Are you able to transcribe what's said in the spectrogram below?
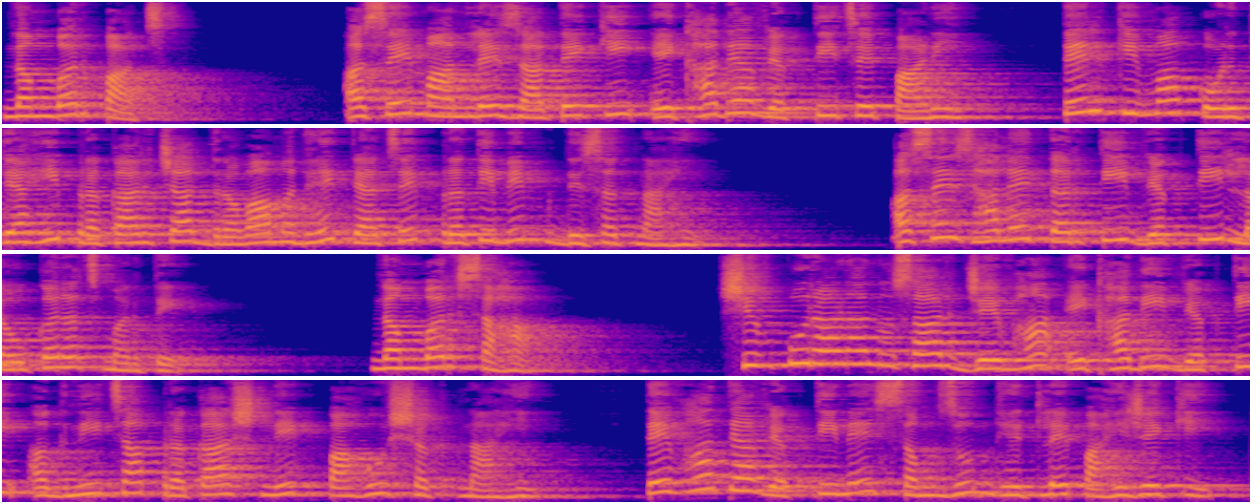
नंबर पाच. असे मानले जाते की एखाद्या व्यक्तीचे पाणी तेल किंवा कोणत्याही प्रकारच्या द्रवामध्ये त्याचे प्रतिबिंब दिसत नाही. असे झाले तर ती व्यक्ती लवकरच मरते. नंबर सहा. शिवपुराणानुसार जेव्हा एखादी व्यक्ती अग्नीचा प्रकाश नीट पाहू शकत नाही तेव्हा त्या व्यक्तीने समजून घेतले पाहिजे की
